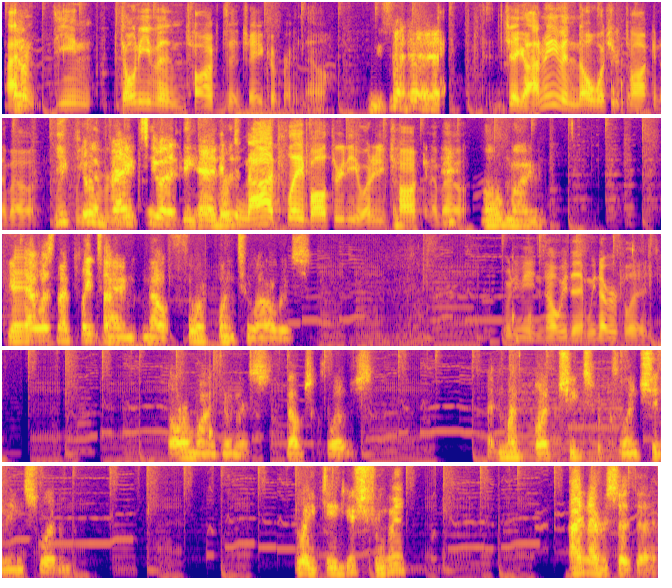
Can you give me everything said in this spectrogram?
I don't, Dean. Don't even talk to Jacob right now. Jacob, I don't even know what you're talking about. you Like, we killed never back to you at the end. I was- did not play Ball 3D. What are you talking about? Oh my. Yeah, that was my playtime. Now 4.2 hours. What do you mean? No, we didn't. We never played. Oh my goodness, that was close. My butt cheeks were clenching and sweating. Wait, dude, you're streaming? I never said that.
